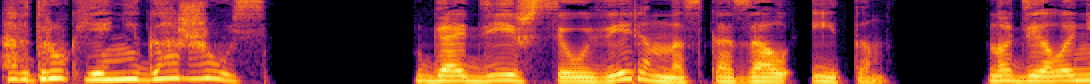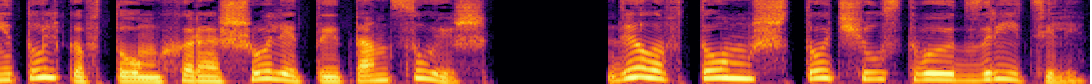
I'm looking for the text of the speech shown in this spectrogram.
«А вдруг я не гожусь?» «Годишься, уверенно», — сказал Итан. Но дело не только в том, хорошо ли ты танцуешь. Дело в том, что чувствуют зрители.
